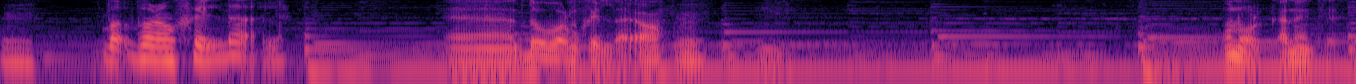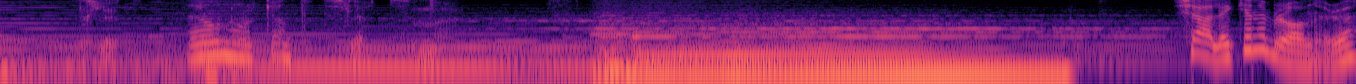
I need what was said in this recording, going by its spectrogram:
Men, Var, var de skilda eller? Eh, då var de skilda, ja. Mm. Mm. Hon orkade inte till slut. Nej, hon orkar inte till slut. Nej. Kärleken är bra nu du?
